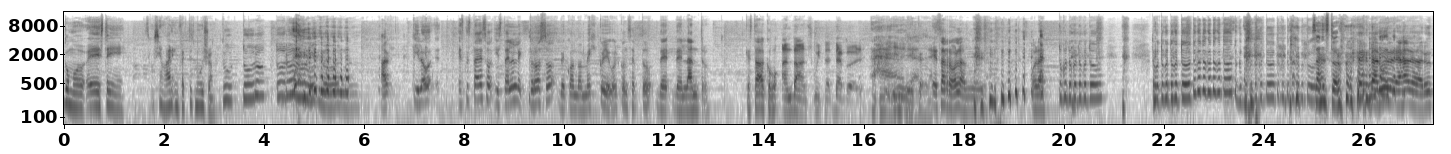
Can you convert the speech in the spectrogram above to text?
Como este, ¿cómo se llamaban? Infected Mushroom. Tu, turu, tururu, no, no. Ah, y luego, eh, es que está eso, y está el electroso de cuando a México llegó el concepto de, del antro. Que estaba como, and dance with the devil. Ajá, y ya, ya. esas rolas, güey. Hola. Tucu, tucu, tucu, tu. Tucu, tucu, tucu, tu, tucu, tucu, tucu, tu, tucu, tucu, tucu, tu, tucu, tucu, tucu, tu. Sandstorm. Darud, ajá, de Darud.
